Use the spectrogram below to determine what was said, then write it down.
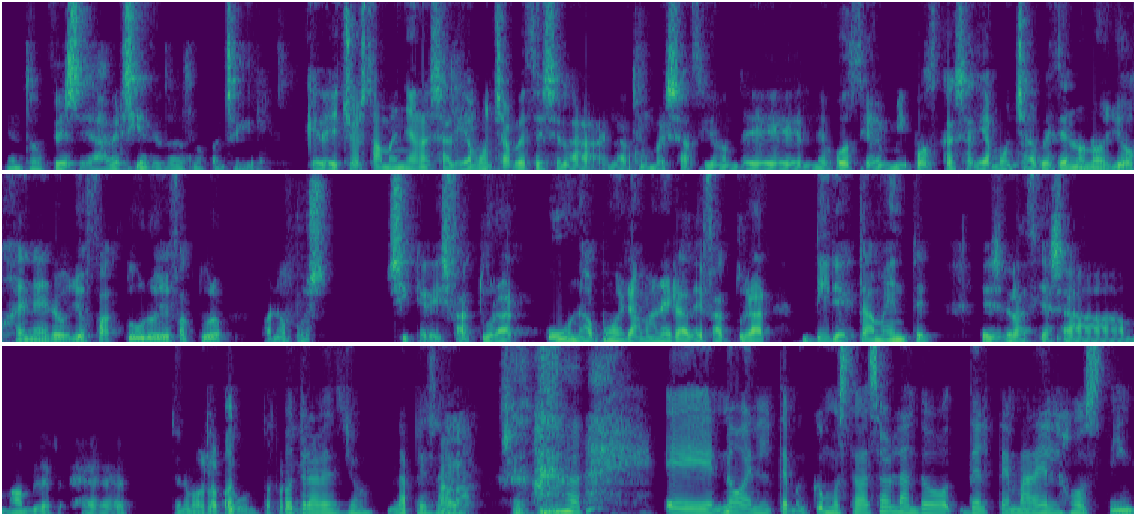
Entonces, a ver si entre todos lo conseguiremos. que de hecho esta mañana salía muchas veces en la, en la conversación del negocio en mi podcast, salía muchas veces, no, no, yo genero, yo facturo, yo facturo. Bueno, pues si queréis facturar, una buena manera de facturar directamente es gracias a Mumbler. Eh, ¿Tenemos la pregunta? por ahí? Otra vez yo, la pesada. Hola. Eh, no, en el tema, como estabas hablando del tema del hosting,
